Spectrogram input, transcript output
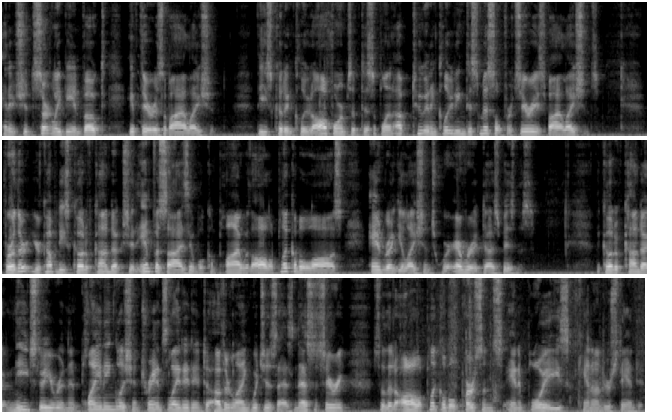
and it should certainly be invoked if there is a violation. These could include all forms of discipline up to and including dismissal for serious violations. Further, your company's code of conduct should emphasize it will comply with all applicable laws and regulations wherever it does business. The code of conduct needs to be written in plain English and translated into other languages as necessary so that all applicable persons and employees can understand it.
